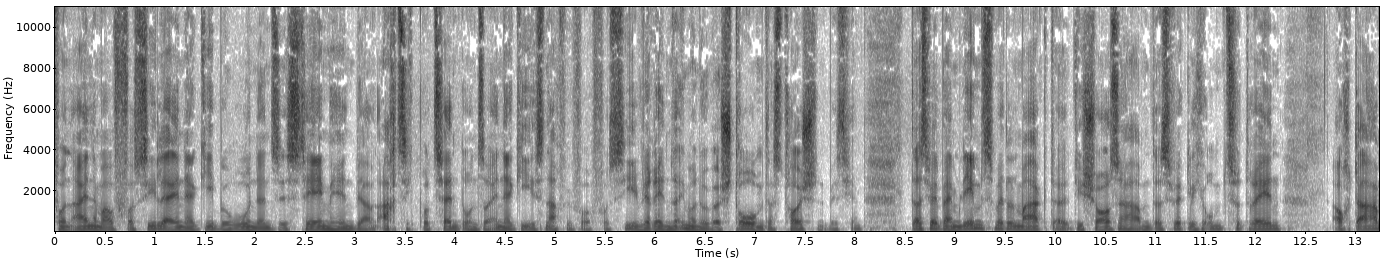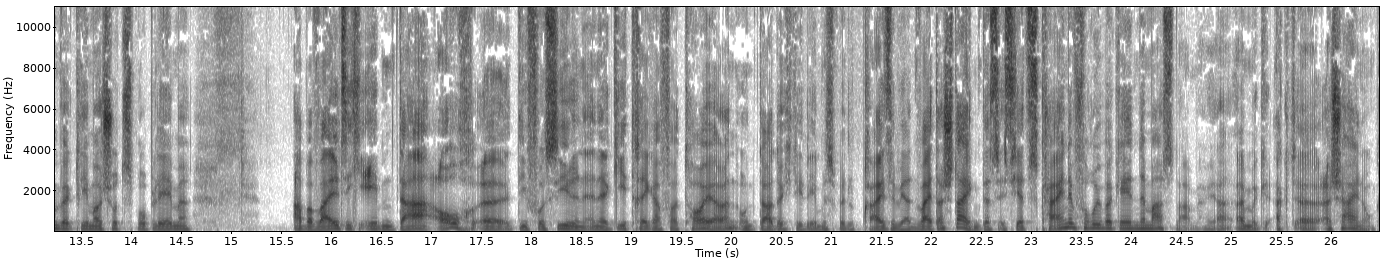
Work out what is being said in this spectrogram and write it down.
Von einem auf fossile Energie beruhenden System hin. Wir haben 80 Prozent unserer Energie ist nach wie vor fossil. Wir reden immer nur über Strom. Das täuscht ein bisschen. Dass wir beim Lebensmittelmarkt äh, die Chance haben, das wirklich umzudrehen. Auch da haben wir Klimaschutzprobleme. Aber weil sich eben da auch äh, die fossilen Energieträger verteuern und dadurch die Lebensmittelpreise werden weiter steigen. Das ist jetzt keine vorübergehende Maßnahme, ja, ähm, äh, Erscheinung.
